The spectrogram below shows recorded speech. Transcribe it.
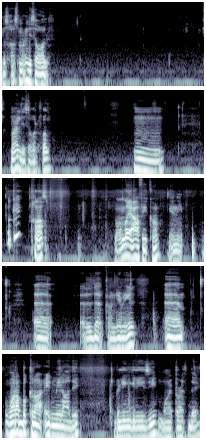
بس خلاص ما عندي سوالف. ما عندي سوالف والله. مم. okay خلاص. الله يعافيكم. يعني آه الدا كان جميل. آه ورا بكرة عيد ميلادي. بالإنجليزي. my birthday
